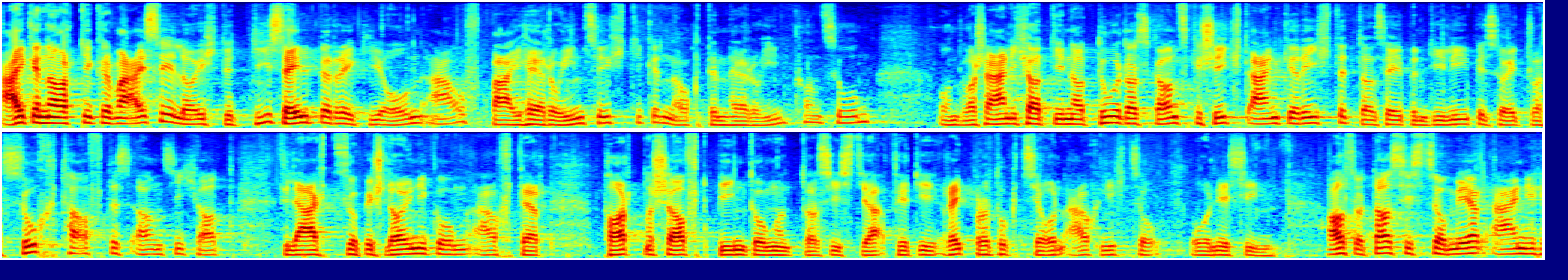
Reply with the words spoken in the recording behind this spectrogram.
Eigenartigerweise leuchtet dieselbe Region auf bei Heroinsüchtigen nach dem Heroinkonsum und wahrscheinlich hat die Natur das ganz geschickt eingerichtet, dass eben die Liebe so etwas Suchthaftes an sich hat, vielleicht zur Beschleunigung auch der Partnerschaft, Bindung und das ist ja für die Reproduktion auch nicht so ohne Sinn. Also das ist so mehr eine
